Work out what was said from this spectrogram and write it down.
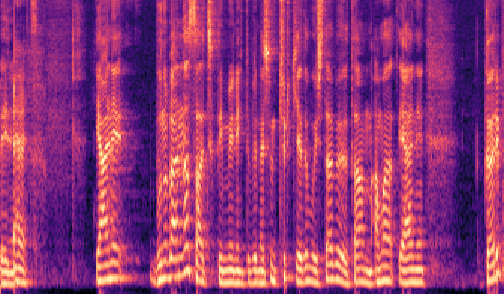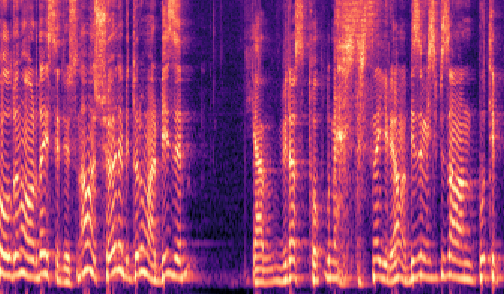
benim. Evet. Yani bunu ben nasıl açıklayayım Münih'te birine? Şimdi Türkiye'de bu işler böyle tamam ama yani garip olduğunu orada hissediyorsun. Ama şöyle bir durum var. Bizim ya biraz toplum eleştirisine giriyor ama bizim hiçbir zaman bu tip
